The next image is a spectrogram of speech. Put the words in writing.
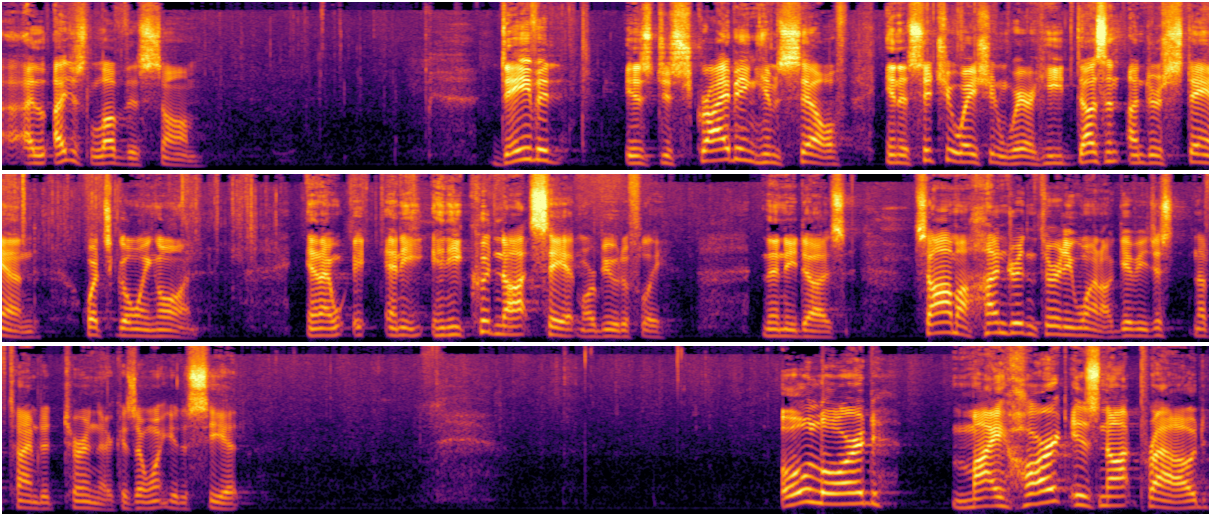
I, I just love this psalm. David is describing himself in a situation where he doesn't understand what's going on. And, I, and, he, and he could not say it more beautifully than he does. Psalm 131, I'll give you just enough time to turn there because I want you to see it. O Lord, my heart is not proud,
